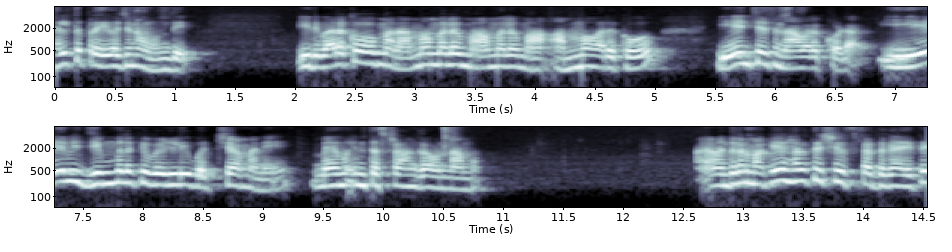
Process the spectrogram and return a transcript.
హెల్త్ ప్రయోజనం ఉంది. ఇది వరకు మన అమ్మమ్మలు మామలు మా అమ్మ వరకు ఏం చేసి నా వరకు కూడా ఏమి జిమ్ములకి వెళ్ళి వచ్చామని మేము ఇంత స్ట్రాంగ్గా ఉన్నాము. అందుకని మాకేం హెల్త్ ఇష్యూస్ పెద్దగా అయితే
